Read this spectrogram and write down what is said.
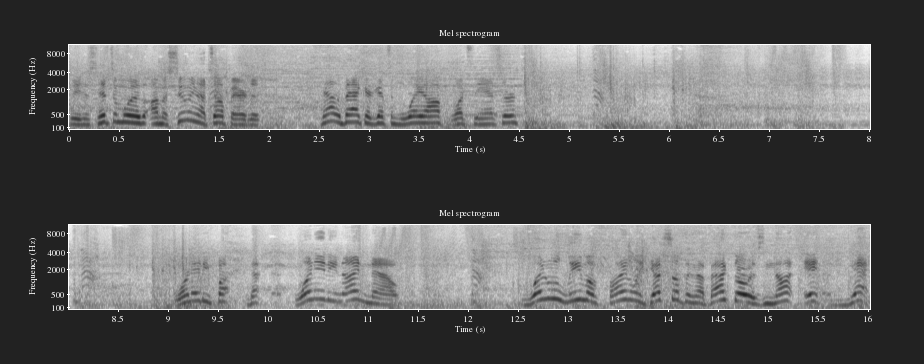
So he just hits him with, I'm assuming that's up air. Just, now the back air gets him way off. What's the answer? 185, that, 189 now. When will Lima finally get something? That back throw is not it yet.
